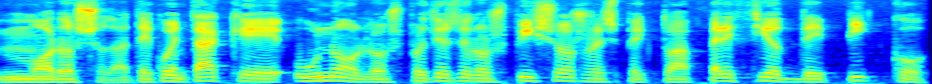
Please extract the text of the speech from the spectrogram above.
moroso. Date cuenta que, uno, los precios de los pisos respecto a precio de pico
